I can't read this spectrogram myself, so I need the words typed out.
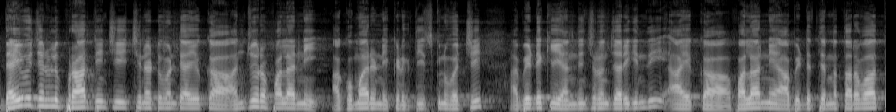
దైవజనులు ప్రార్థించి ఇచ్చినటువంటి ఆ యొక్క అంజూర ఫలాన్ని ఆ కుమారుని ఇక్కడికి తీసుకుని వచ్చి ఆ బిడ్డకి అందించడం జరిగింది. ఆ యొక్క ఫలాన్ని ఆ బిడ్డ తిన్న తర్వాత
